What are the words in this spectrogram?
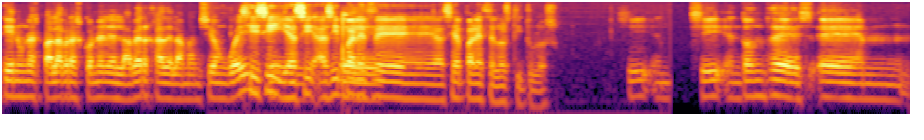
tiene unas palabras con él en la verja de la mansión Wayne. Sí, sí, y así, así eh, parece, así aparecen los títulos. Sí, sí entonces, em,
